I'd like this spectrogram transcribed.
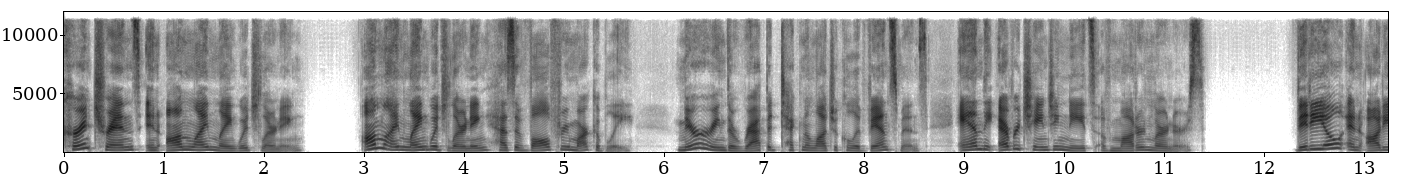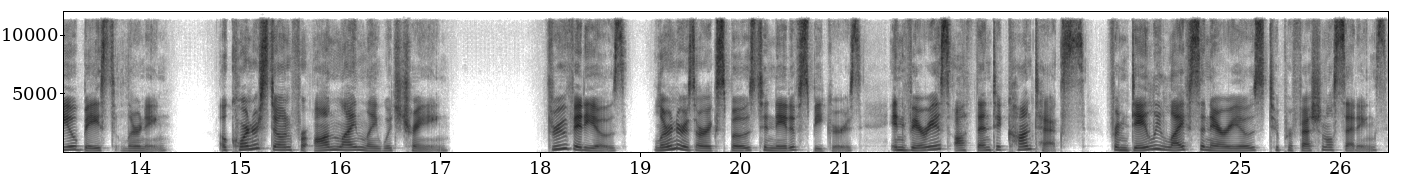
Current trends in online language learning. Online language learning has evolved remarkably, mirroring the rapid technological advancements and the ever changing needs of modern learners. Video and audio based learning, a cornerstone for online language training. Through videos, learners are exposed to native speakers in various authentic contexts, from daily life scenarios to professional settings,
